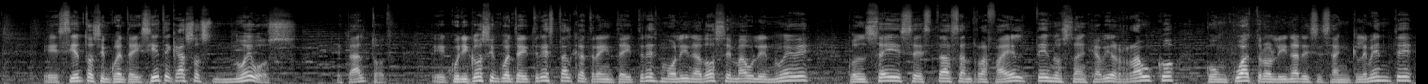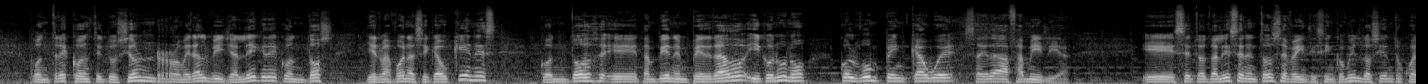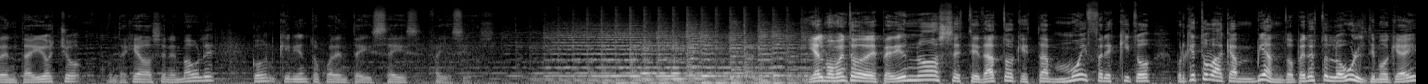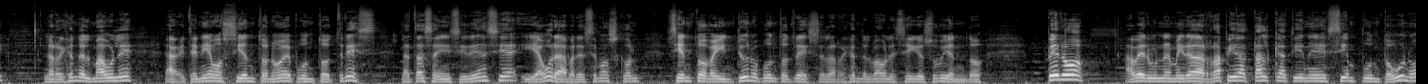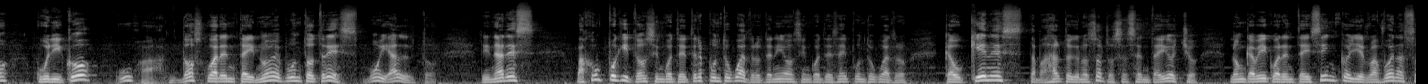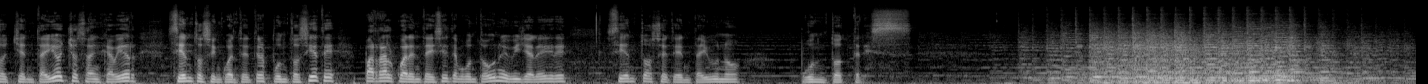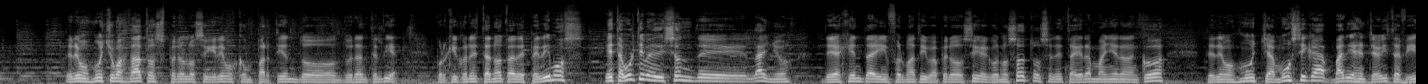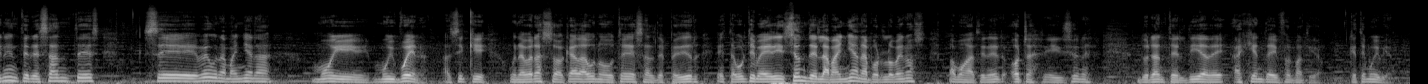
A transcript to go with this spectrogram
157 eh, casos nuevos. Está alto. Eh, Curicó 53, Talca 33, Molina 12, Maule 9, con 6 está San Rafael, Teno, San Javier, Rauco, con 4 Linares y San Clemente, con 3 Constitución, Romeral, Villalegre, con 2 Hierbas Buenas y Cauquenes, con 2 eh, también Empedrado. Y con 1 Colbún, Pencahue, Sagrada Familia. Eh, se totalizan entonces 25.248 contagiados en el Maule con 546 fallecidos. Y al momento de despedirnos, este dato que está muy fresquito, porque esto va cambiando, pero esto es lo último que hay. La región del Maule, teníamos 109.3 la tasa de incidencia y ahora aparecemos con 121.3. La región del Maule sigue subiendo. Pero a ver, una mirada rápida. Talca tiene 100.1. Curicó, uja, 249.3. Muy alto. Linares bajó un poquito, 53.4. Tenía un 56.4. Cauquienes está más alto que nosotros, 68. Longaví 45. Hierbas Buenas 88. San Javier 153.7. Parral 47.1. Y Villa Alegre 171.3. Tenemos mucho más datos, pero los seguiremos compartiendo durante el día, porque con esta nota despedimos esta última edición del año de Agenda Informativa, pero sigue con nosotros en esta gran mañana de Ancoa. Tenemos mucha música, varias entrevistas bien interesantes. Se ve una mañana muy, muy buena. Así que un abrazo a cada uno de ustedes al despedir esta última edición de la mañana, por lo menos. Vamos a tener otras ediciones durante el día de Agenda Informativa. Que esté muy bien.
